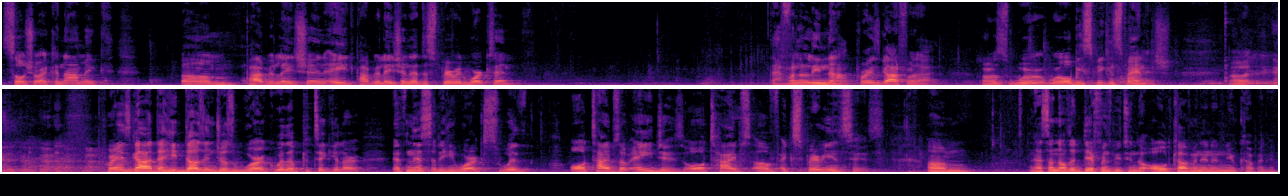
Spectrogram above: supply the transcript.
socioeconomic um, population, age population that the Spirit works in? Definitely not. Praise God for that. Or else we'll, we'll all be speaking Spanish. Uh, praise God that He doesn't just work with a particular ethnicity, He works with all types of ages, all types of experiences. Um, that's another difference between the Old Covenant and the New Covenant.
